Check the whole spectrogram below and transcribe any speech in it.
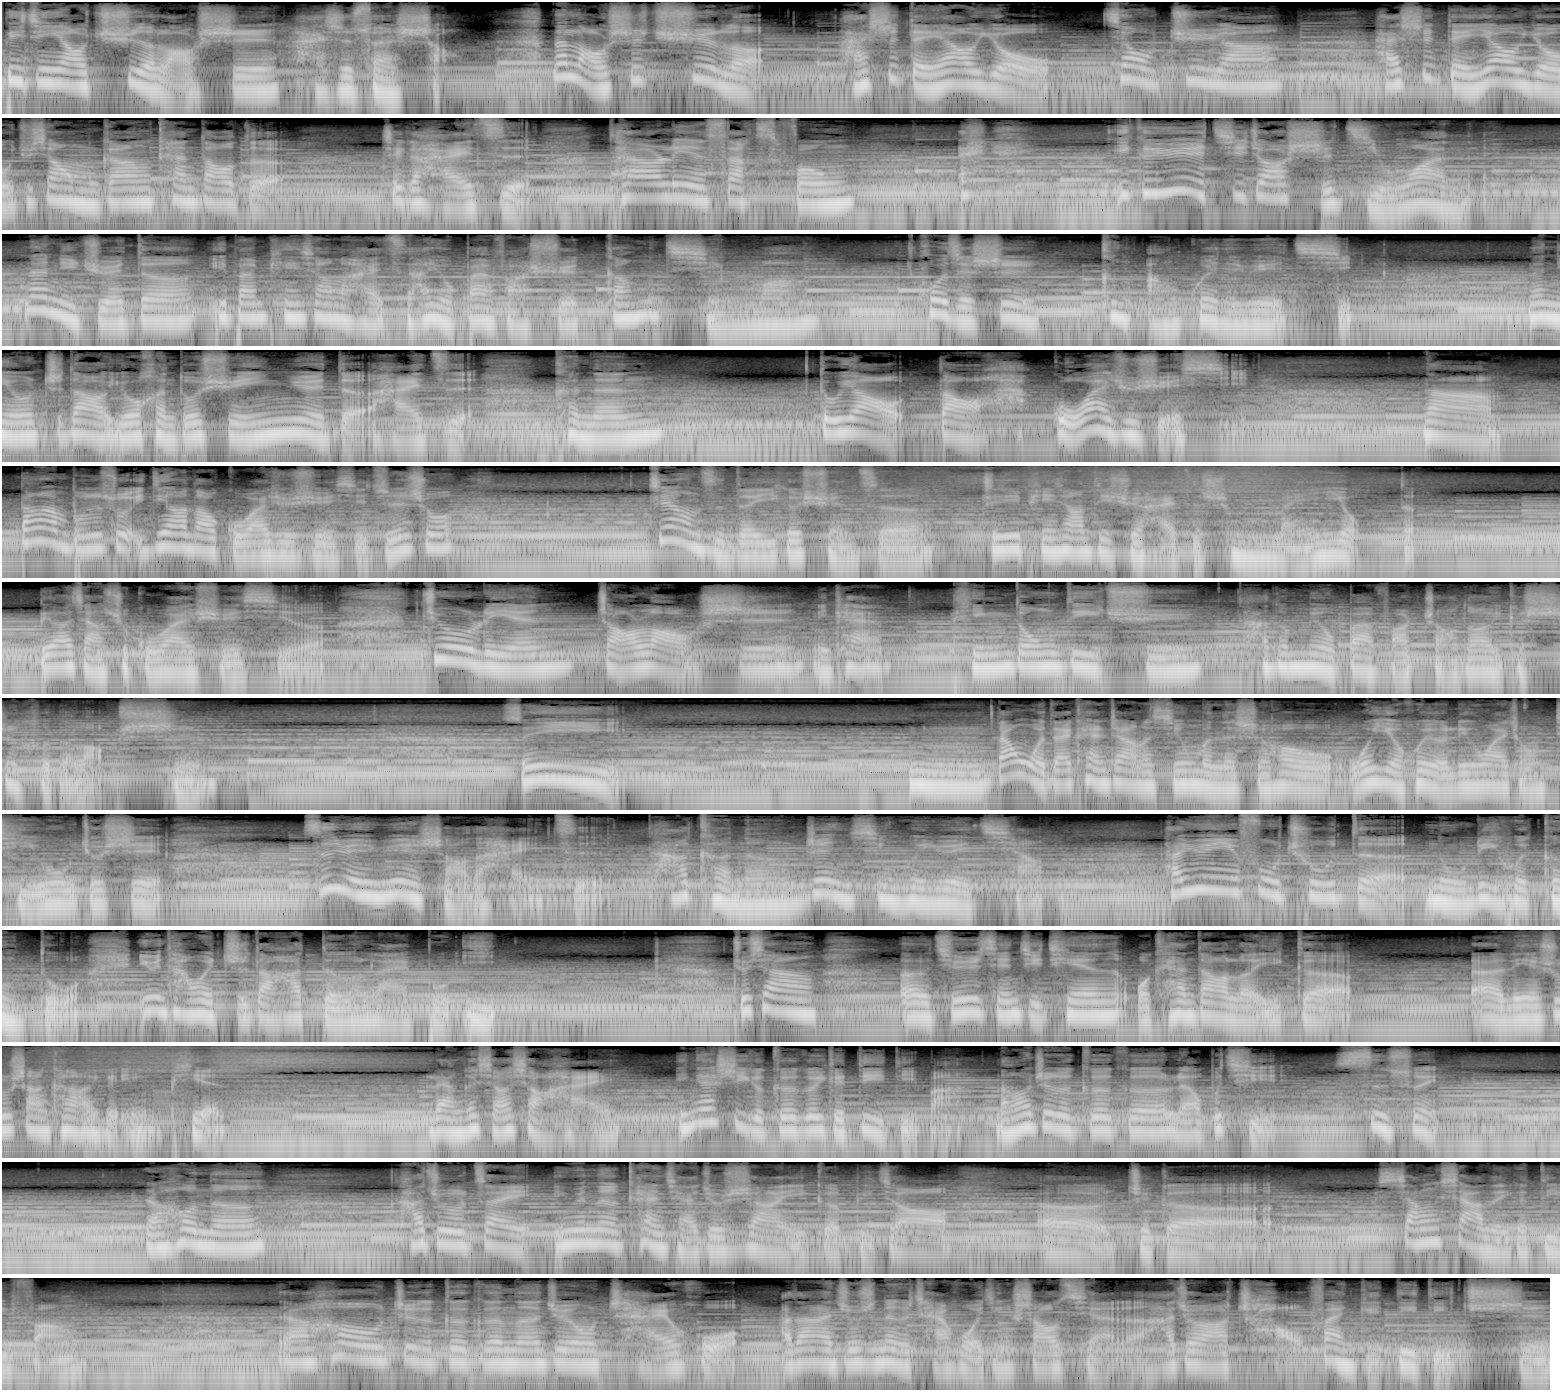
毕竟要去的老师还是算少，那老师去了，还是得要有教具啊，还是得要有，就像我们刚刚看到的这个孩子，他要练萨克斯风，哎，一个乐器就要十几万呢。那你觉得一般偏乡的孩子，他有办法学钢琴吗？或者是更昂贵的乐器？那你又知道有很多学音乐的孩子，可能都要到国外去学习。那当然不是说一定要到国外去学习，只是说这样子的一个选择，这些偏乡地区孩子是没有的。不要讲去国外学习了，就连找老师，你看屏东地区他都没有办法找到一个适合的老师。所以，嗯，当我在看这样的新闻的时候，我也会有另外一种体悟，就是资源越少的孩子，他可能韧性会越强。他愿意付出的努力会更多，因为他会知道他得来不易。就像，呃，其实前几天我看到了一个，呃，脸书上看到一个影片，两个小小孩，应该是一个哥哥一个弟弟吧。然后这个哥哥了不起四岁，然后呢，他就在，因为那个看起来就是像一个比较，呃，这个乡下的一个地方。然后这个哥哥呢，就用柴火啊，当然就是那个柴火已经烧起来了，他就要炒饭给弟弟吃。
